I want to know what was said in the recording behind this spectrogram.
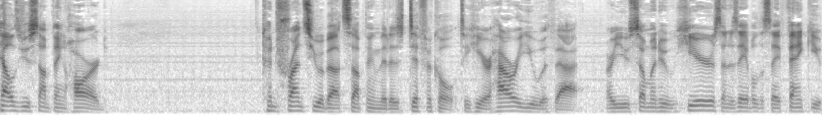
tells you something hard, confronts you about something that is difficult to hear? How are you with that? Are you someone who hears and is able to say, Thank you.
